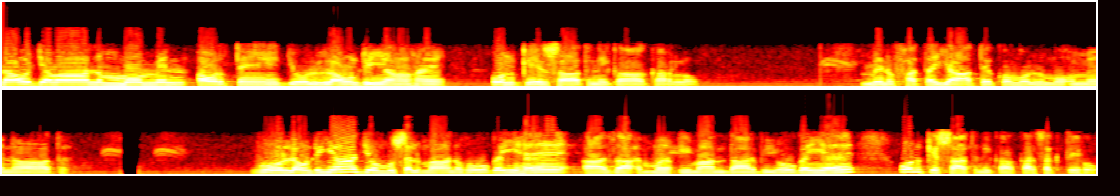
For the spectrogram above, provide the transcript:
نوجوان مومن عورتیں جو لونڈیاں ہیں ان کے ساتھ نکاح کر لو۔ من فتیات کم المؤمنات۔ وہ لونڈیاں جو مسلمان ہو گئی ہیں ایماندار بھی ہو گئی ہیں، ان کے ساتھ نکاح کر سکتے ہو۔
